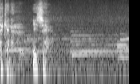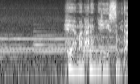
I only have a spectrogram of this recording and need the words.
제게는 이제 해야만 하는 일이 있습니다.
